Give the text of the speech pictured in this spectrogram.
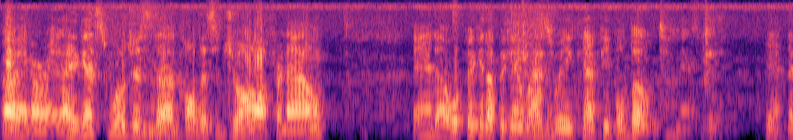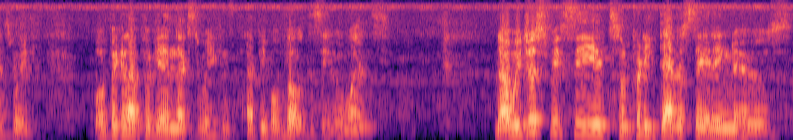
All right, all right. I guess we'll just uh, call this a draw for now, and uh, we'll pick it up again last week. Have people vote. Next week, Yeah, next week. We'll pick it up again next week and have people vote to see who wins. Now, we just received some pretty devastating news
